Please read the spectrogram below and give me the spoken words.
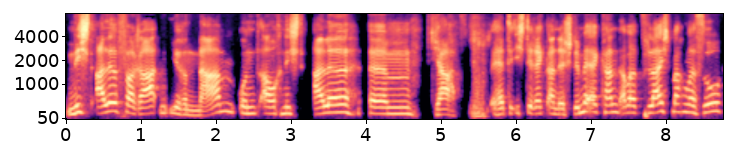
nicht alle verraten ihren Namen und auch nicht alle, ähm, ja, hätte ich direkt an der Stimme erkannt, aber vielleicht machen wir es so.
